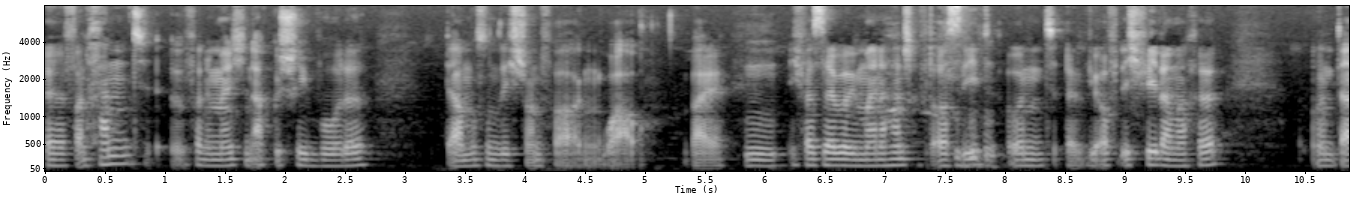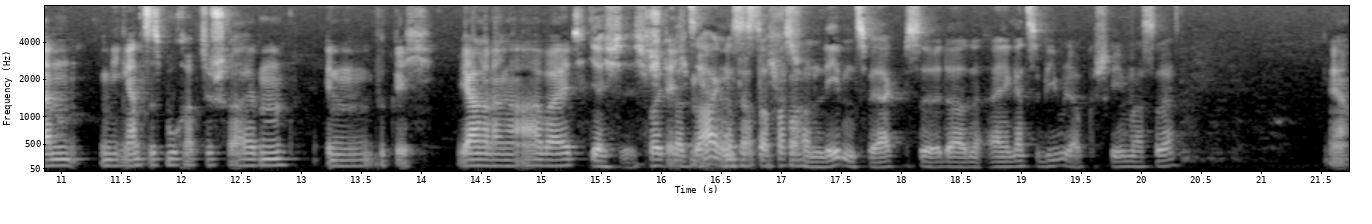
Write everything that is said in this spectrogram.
äh, von Hand äh, von den Mönchen abgeschrieben wurde. Da muss man sich schon fragen, wow. Weil mhm. ich weiß selber, wie meine Handschrift aussieht und äh, wie oft ich Fehler mache. Und dann irgendwie ein ganzes Buch abzuschreiben in wirklich jahrelanger Arbeit. Ja, ich, ich wollte gerade sagen, das ist doch fast vor. schon ein Lebenswerk, bis du da eine ganze Bibel abgeschrieben hast, oder? Ja,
